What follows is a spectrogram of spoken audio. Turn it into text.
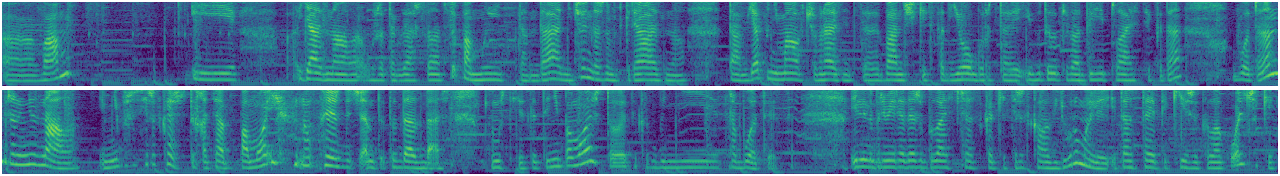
э, вам. И я знала уже тогда, что надо все помыть, там, да, ничего не должно быть грязно. Там, я понимала, в чем разница баночки из-под йогурта и бутылки воды и пластика, да. Вот, она, например, не знала. И мне пришлось ей рассказать, что ты хотя бы помой, ну, прежде чем ты туда сдашь. Потому что если ты не помоешь, то это как бы не сработается. Или, например, я даже была сейчас, как я тебе рассказала, в Юрмале, и там стоят такие же колокольчики,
